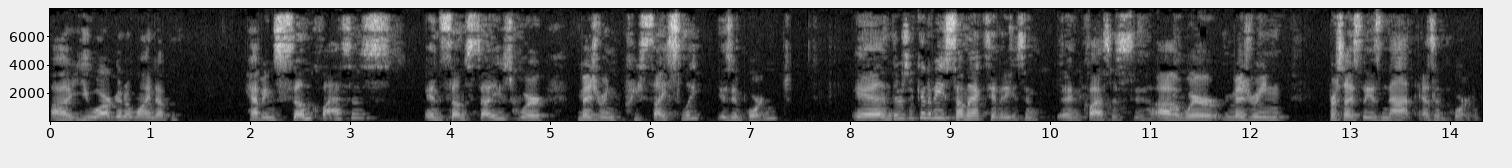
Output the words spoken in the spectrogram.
uh, you are going to wind up having some classes and some studies where measuring precisely is important. And there's going to be some activities and, and classes uh, where measuring precisely is not as important.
